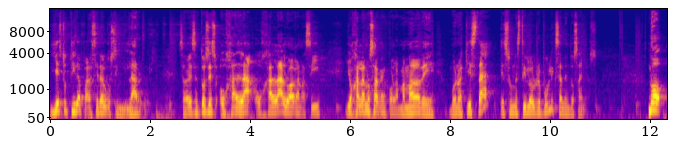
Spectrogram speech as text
Y esto tira para hacer algo similar, güey. ¿Sabes? Entonces, ojalá, ojalá lo hagan así. Y ojalá no salgan con la mamada de, bueno, aquí está, es un estilo Old Republic, sale en dos años. No,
